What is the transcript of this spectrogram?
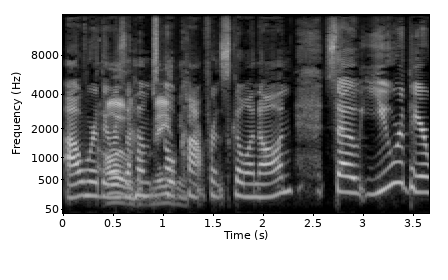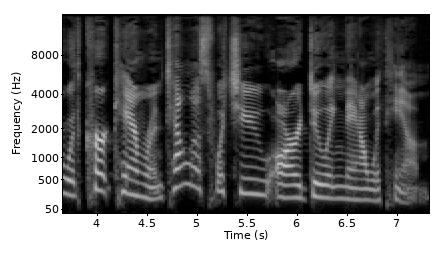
uh, where there was oh, a homeschool amazing. conference going on. So you were there with Kirk Cameron. Tell us what you are doing now with him.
